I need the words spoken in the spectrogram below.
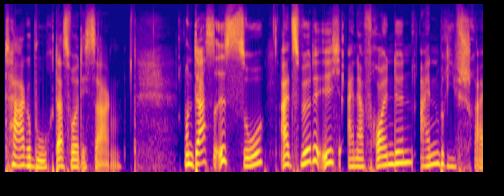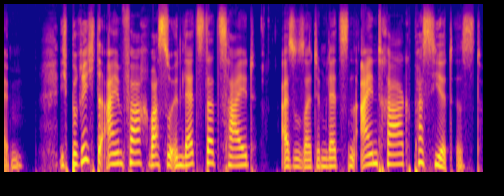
Tagebuch, das wollte ich sagen. Und das ist so, als würde ich einer Freundin einen Brief schreiben. Ich berichte einfach, was so in letzter Zeit, also seit dem letzten Eintrag, passiert ist.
